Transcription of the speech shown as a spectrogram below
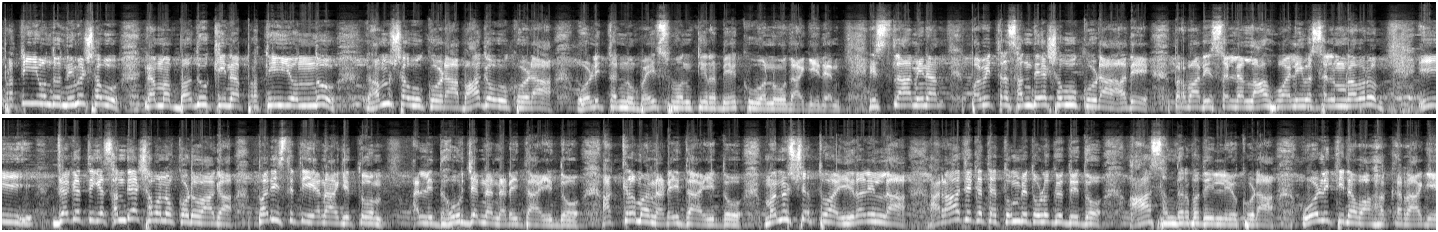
ಪ್ರತಿಯೊಂದು ನಿಮಿಷವು ನಮ್ಮ ಬದುಕಿನ ಪ್ರತಿಯೊಂದು ಅಂಶವೂ ಕೂಡ, ಭಾಗವೂ ಕೂಡ ಒಳಿತನ್ನು ಬಯಸುವಂತಿರಬೇಕು ಅನ್ನುವುದಾಗಿದೆ. ಇಸ್ಲಾಮಿನ ಪವಿತ್ರ ಸಂದೇಶವೂ ಕೂಡ ಅದೇ. ಪ್ರವಾದಿ ಸಲ್ಲಾಹು ಅಲಿ ರವರು ಈ ಜಗತ್ತಿಗೆ ಸಂದೇಶವನ್ನು ಕೊಡುವಾಗ ಪರಿಸ್ಥಿತಿ ಏನಾಗಿತ್ತು? ಅಲ್ಲಿ ದೌರ್ಜನ್ಯ ನಡೀತಾ ಇದ್ದು, ಅಕ್ರಮ ನಡೀತಾ ಇದ್ದು, ಮನುಷ್ಯತ್ವ ಇರಲಿಲ್ಲ. ಅರಾಜಕತೆ ತುಂಬಿ ತುಳುಗುತ್ತಿದ್ದು ಆ ಸಂದರ್ಭದಲ್ಲಿಯೂ ಕೂಡ ಒಳಿತಿನ ವಾಹಕರಾಗಿ,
